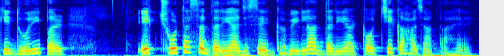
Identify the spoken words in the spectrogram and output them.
की दूरी पर एक छोटा सा दरिया, जिसे घबीला दरिया टोची कहा जाता है।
